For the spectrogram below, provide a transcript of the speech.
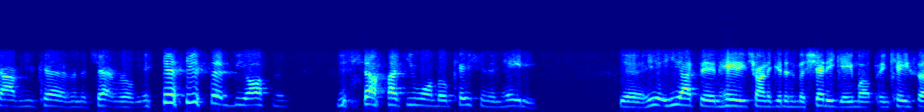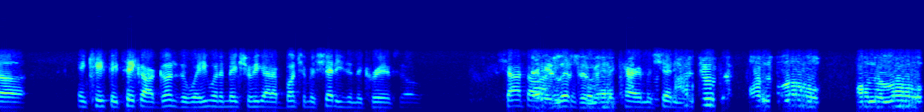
Skyview Kev in the chat room. he said, "Be awesome." you sound like you on location in Haiti." Yeah, he he out there in Haiti trying to get his machete game up in case uh in case they take our guns away. He want to make sure he got a bunch of machetes in the crib. So shout out to Hey, Haitian listen, man. that carry machetes. I do on the low. On the low,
